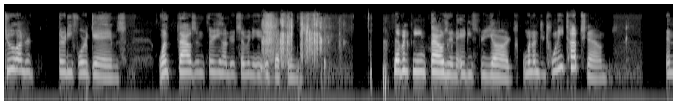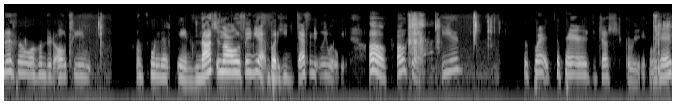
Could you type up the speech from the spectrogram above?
234 games, 1,378 receptions, 17,083 yards, 120 touchdowns, NFL 100 All Team of 2019. Not in the Hall of Fame yet, but he definitely will be. Oh, okay. Ian, prepared just green, okay?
